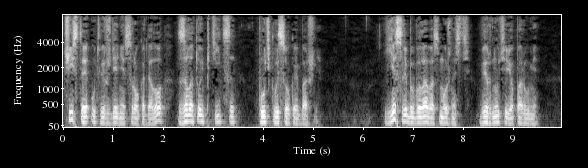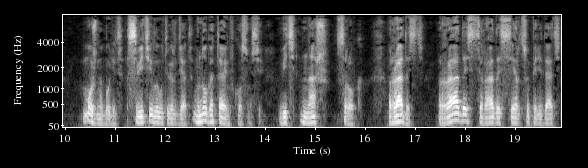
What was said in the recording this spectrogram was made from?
чистое утверждение срока дало золотой птице путь к высокой башне. Если бы была возможность вернуть ее по можно будет, светило утвердят, много тайн в космосе, ведь наш срок. Радость Радость, радость сердцу передать.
